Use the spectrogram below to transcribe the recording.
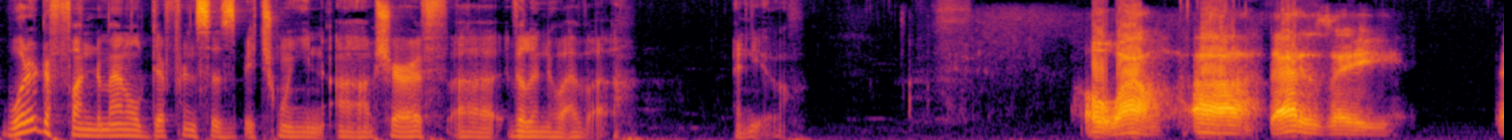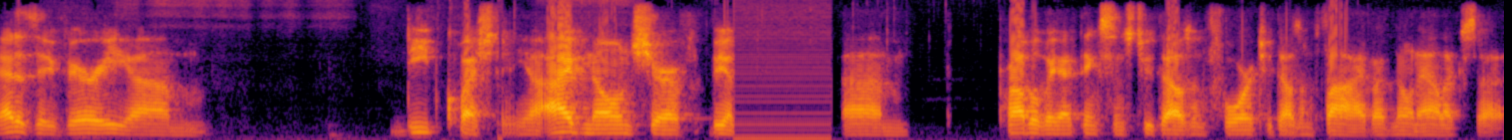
what are the fundamental differences between uh, Sheriff uh, Villanueva and you? Oh wow, uh, that is a that is a very um, deep question. You know, I've known Sheriff Villanueva um, probably I think since 2004, 2005. I've known Alex. Uh,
